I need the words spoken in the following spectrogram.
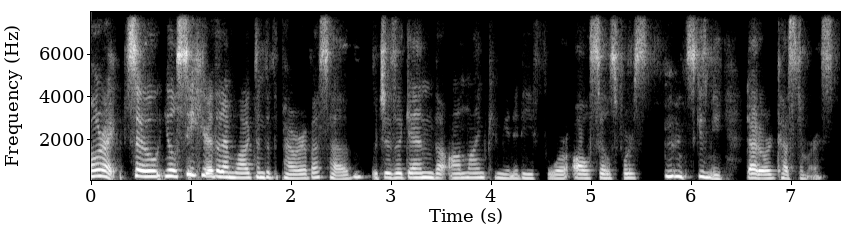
All right, so you'll see here that I'm logged into the Power of Us Hub, which is again the online community for all Salesforce, excuse me, .org customers.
